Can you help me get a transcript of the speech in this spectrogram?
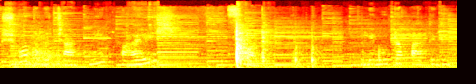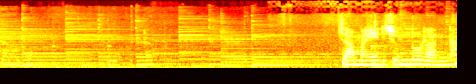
মাংস চাটনি পায়েস ফল। লেবুটা পাতে দিতে হবে। লেবুটা। জামাইয়ের জন্য রান্না।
